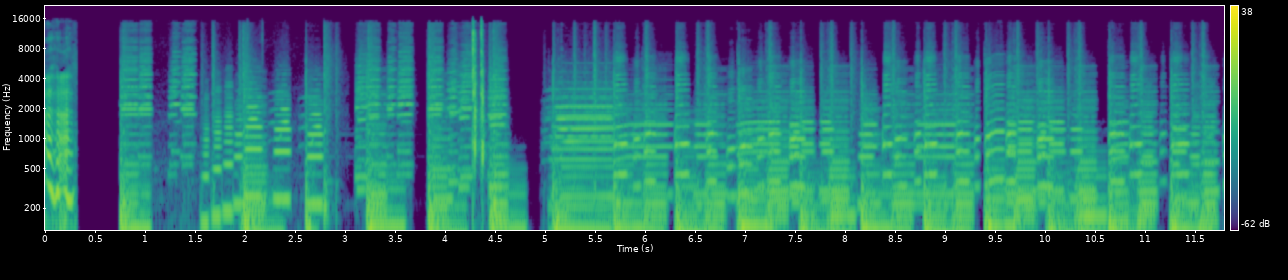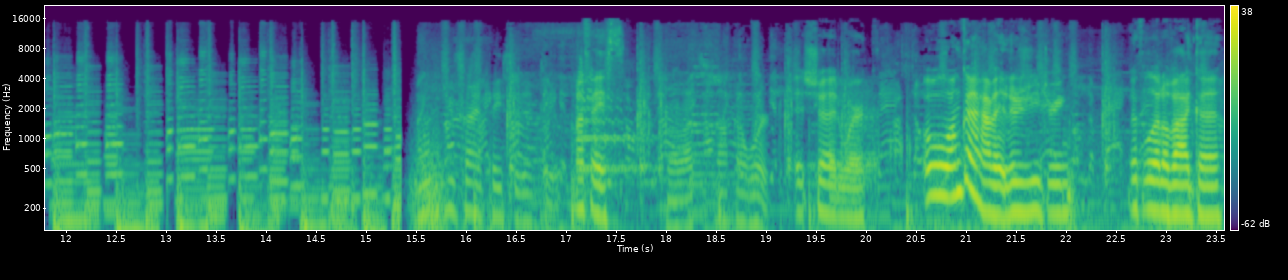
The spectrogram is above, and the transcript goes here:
try and paste it into? My face. Well, that's not gonna work. It should work. Oh, I'm gonna have an energy drink with a little vodka.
